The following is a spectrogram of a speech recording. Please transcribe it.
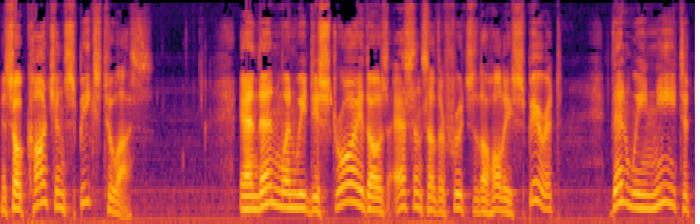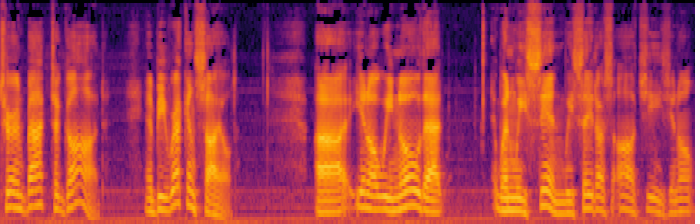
And so conscience speaks to us. And then when we destroy those essence of the fruits of the Holy Spirit, then we need to turn back to God and be reconciled. Uh, you know, we know that when we sin, we say to us, oh, geez, you know,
